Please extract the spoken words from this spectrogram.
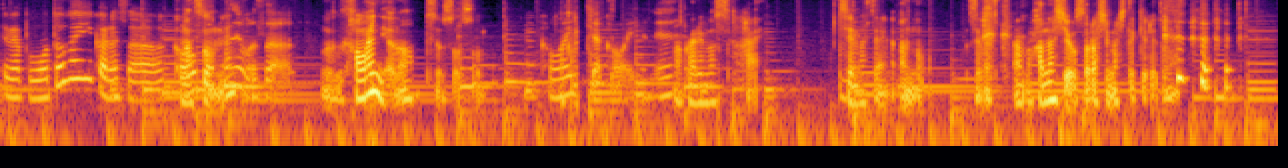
でもやっぱ元がいいからさ、顔パツまあそうねでもさ、可愛いんだよな。そうそうそう。可愛いっちゃ可愛いよねわ。かります。はい。すいません。あの、すいません。あの話をそらしましたけれども。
